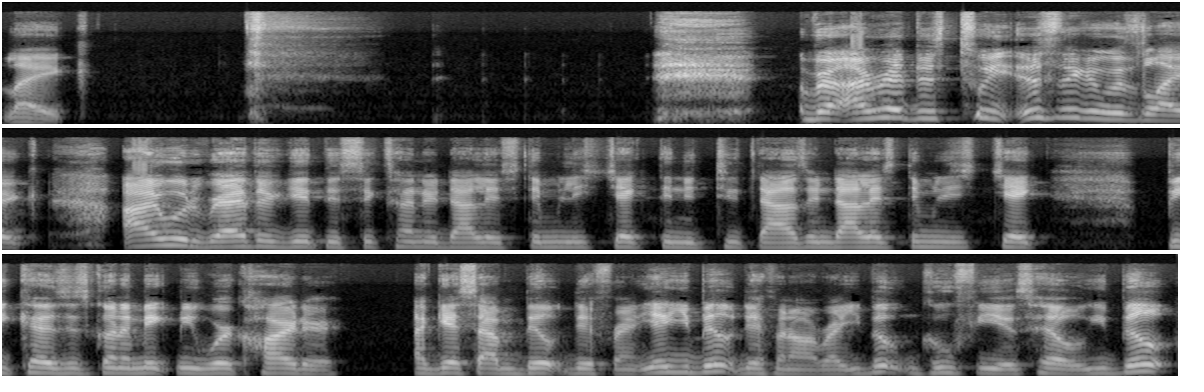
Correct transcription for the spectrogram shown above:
Like, bro, I read this tweet. This nigga was like, "I would rather get the six hundred dollars stimulus check than the two thousand dollars stimulus check because it's gonna make me work harder." I guess I'm built different. Yeah, you built different, all right. You built goofy as hell. You built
